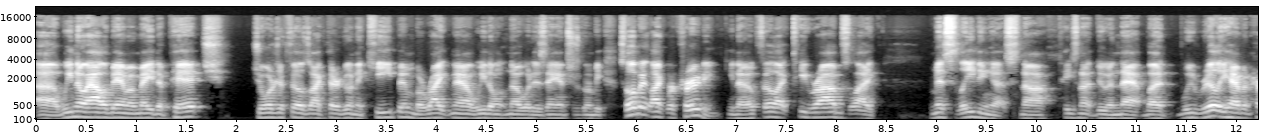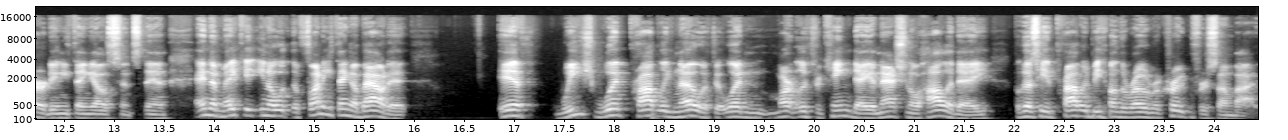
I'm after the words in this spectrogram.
Uh, we know Alabama made a pitch. Georgia feels like they're going to keep him, but right now we don't know what his answer is going to be. It's a little bit like recruiting, you know. Feel like T. Rob's like misleading us. Nah, he's not doing that. But we really haven't heard anything else since then. And to make it, you know, the funny thing about it, if we would probably know if it wasn't Martin Luther King Day, a national holiday, because he'd probably be on the road recruiting for somebody.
